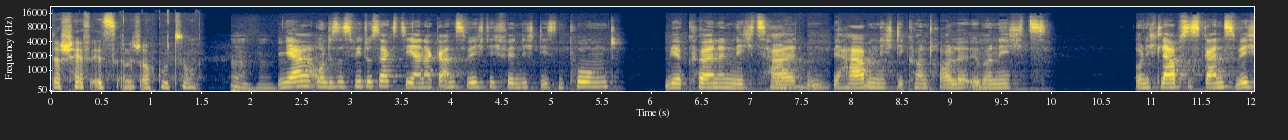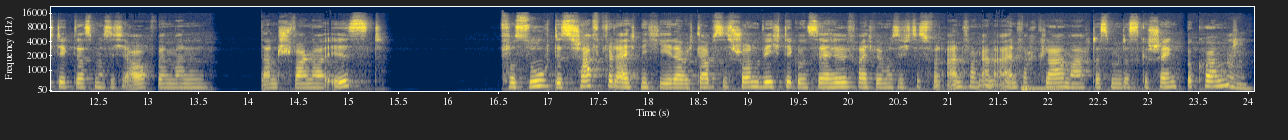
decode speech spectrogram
der Chef ist und ist auch gut so. Mhm. Ja, und es ist, wie du sagst, Diana, ganz wichtig finde ich diesen Punkt. Wir können nichts mhm. halten. Wir haben nicht die Kontrolle über nichts. Und ich glaube, es ist ganz wichtig, dass man sich auch, wenn man dann schwanger ist, versucht, das schafft vielleicht nicht jeder, aber ich glaube, es ist schon wichtig und sehr hilfreich, wenn man sich das von Anfang an einfach klar macht, dass man das geschenkt bekommt. Mhm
